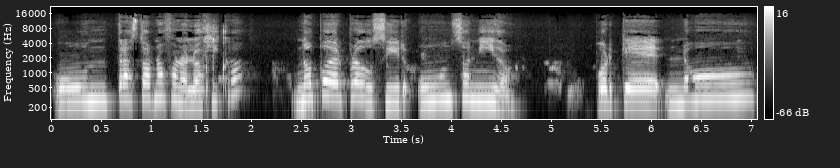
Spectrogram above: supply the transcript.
un trastorno fonológico no poder producir un sonido porque no,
